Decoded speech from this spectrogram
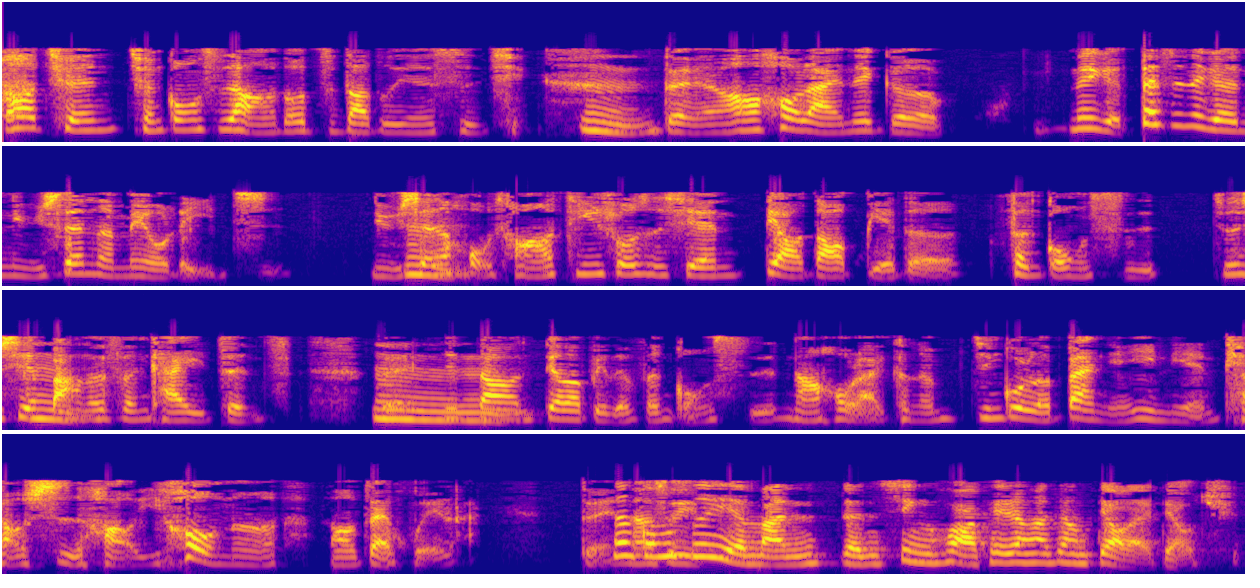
然后全全公司好像都知道这件事情。嗯，对。然后后来那个。那个，但是那个女生呢没有离职，女生后好像听说是先调到别的分公司，就是先把他们分开一阵子，对，到调到别的分公司，然后后来可能经过了半年一年调试好以后呢，然后再回来，对，那公司也蛮人性化，可以让他这样调来调去。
